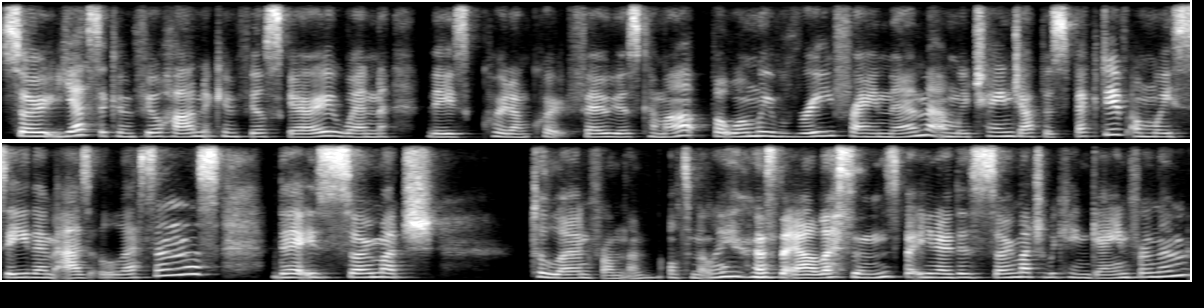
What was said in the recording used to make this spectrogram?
So, yes, it can feel hard and it can feel scary when these quote unquote failures come up. But when we reframe them and we change our perspective and we see them as lessons, there is so much to learn from them ultimately as they are lessons. But you know there's so much we can gain from them.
